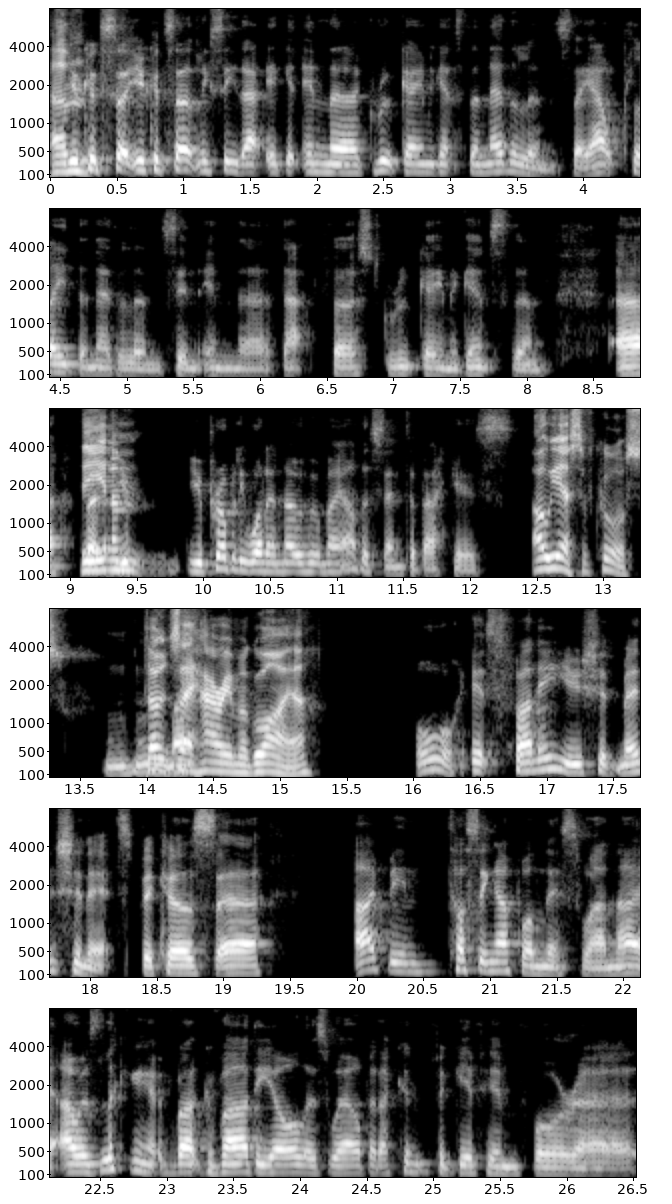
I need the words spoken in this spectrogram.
Um, you could you could certainly see that in the group game against the Netherlands. They outplayed the Netherlands in, in uh, that first group game against them. Uh, the, um, you, you, probably want to know who my other centre back is. Oh yes, of course. Mm-hmm, Don't say Harry Maguire. Oh, it's funny you should mention it because uh, I've been tossing up on this one. I, I was looking at Gvardiol as well, but I couldn't forgive him for uh,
